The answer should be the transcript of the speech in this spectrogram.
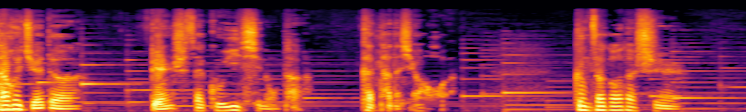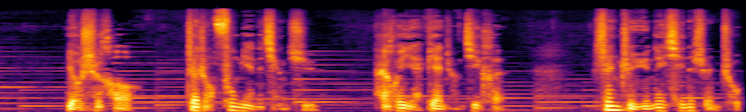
他会觉得，别人是在故意戏弄他，看他的笑话。更糟糕的是，有时候，这种负面的情绪还会演变成记恨，甚至于内心的深处。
